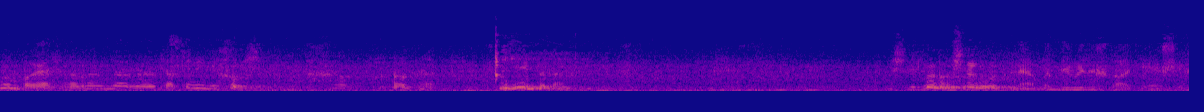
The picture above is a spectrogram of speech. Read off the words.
من بغيت تعطيني خبز إيش نقول إيش نقول؟ لا بد من اخراجها يا شيخ.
